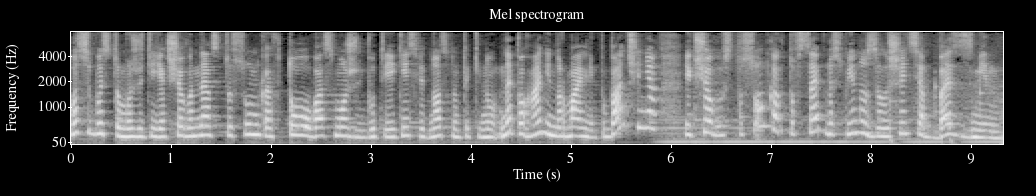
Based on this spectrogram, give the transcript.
В особистому житті, якщо ви не в стосунках, то у вас можуть бути якісь відносно такі ну непогані, нормальні побачення. Якщо ви в стосунках, то все плюс-мінус залишиться без змін.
